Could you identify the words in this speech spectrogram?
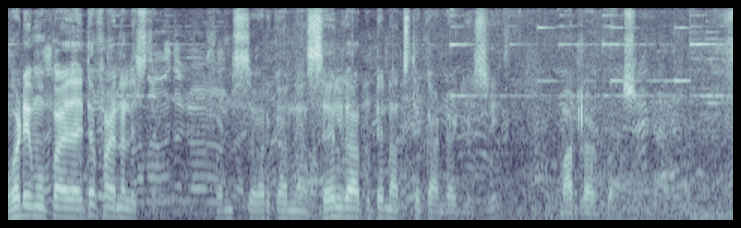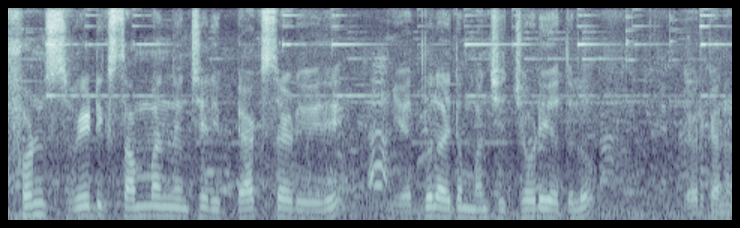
ఒకటి ముప్పై ఐదు అయితే ఫైనల్ ఇస్తాం. ఫండ్స్ ఎవరికైనా సేల్ కాకుంటే నచ్చితే కాంటాక్ట్ చేసి మాట్లాడుకోవచ్చు. ఫండ్స్ వీటికి సంబంధించి ఇది బ్యాక్ సైడ్ ఇది. ఎద్దులు అయితే మంచి జోడి ఎద్దులు. ఎవరికైనా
